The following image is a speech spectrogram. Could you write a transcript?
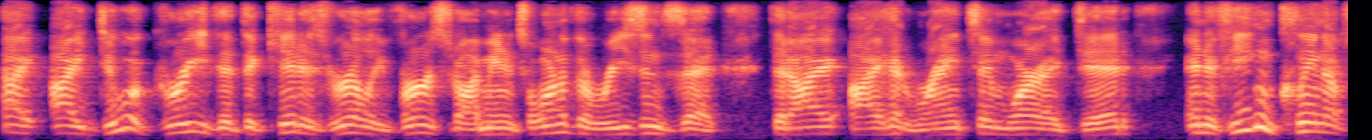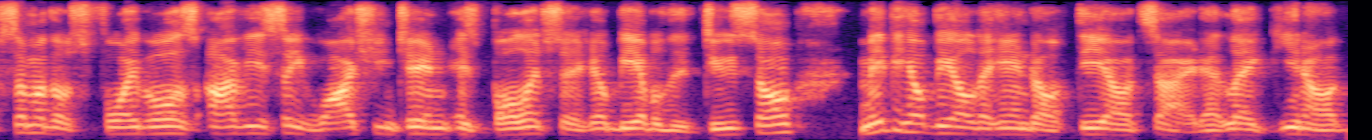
I, I do agree that the kid is really versatile. I mean it's one of the reasons that that i i had ranked him where i did. And if he can clean up some of those foibles, obviously Washington is bullish that he'll be able to do so. Maybe he'll be able to handle the outside. Like you know,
